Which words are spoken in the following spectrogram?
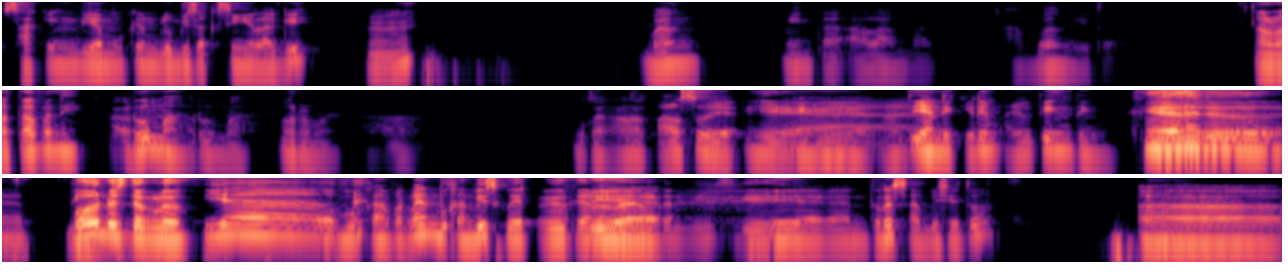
saking dia mungkin belum bisa ke sini lagi Hmm. bang minta alamat abang gitu Alamat apa nih? rumah rumah Oh, rumah. bukan alamat palsu ya Iya. nanti yang dikirim Ayu Ting Ting Aduh. Bonus dong lu. iya bukan permen bukan biskuit Bukan Iya. bukan biskuit. iya kan terus habis itu eh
